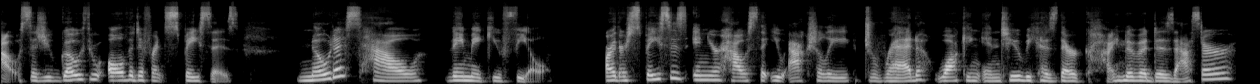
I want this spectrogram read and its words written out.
house, as you go through all the different spaces, notice how they make you feel. Are there spaces in your house that you actually dread walking into because they're kind of a disaster?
